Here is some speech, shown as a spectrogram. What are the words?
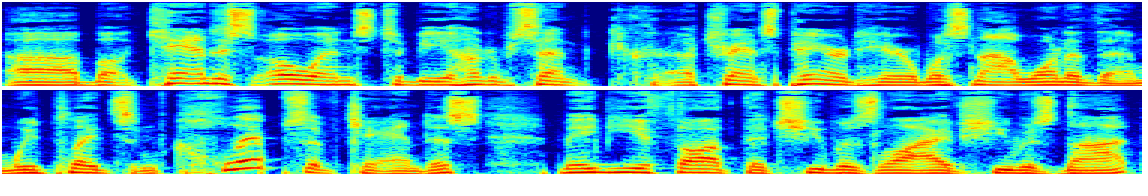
Uh, but Candace Owens, to be 100% uh, transparent here, was not one of them. We played some clips of Candace. Maybe you thought that she was live. She was not.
